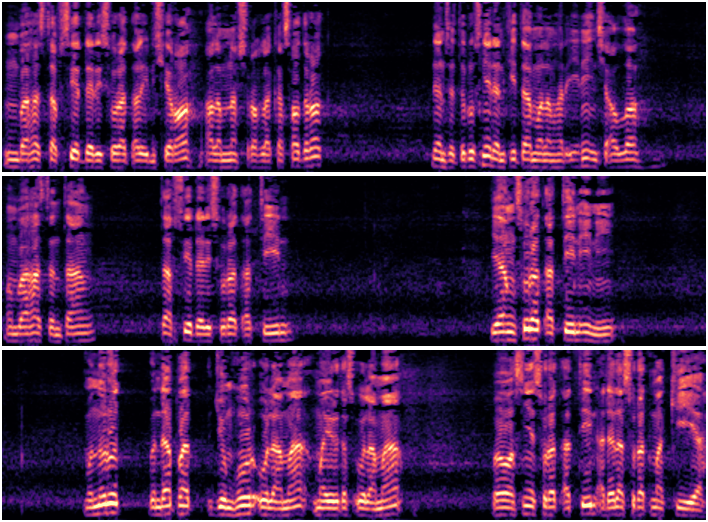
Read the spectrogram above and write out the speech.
membahas tafsir dari surat Al-Insyirah, Alam nashrah laka sadrak dan seterusnya. Dan kita malam hari ini insyaallah membahas tentang tafsir dari surat At-Tin. Yang surat At-Tin ini menurut pendapat jumhur ulama, mayoritas ulama bahwasanya surat At-Tin adalah surat Makkiyah.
